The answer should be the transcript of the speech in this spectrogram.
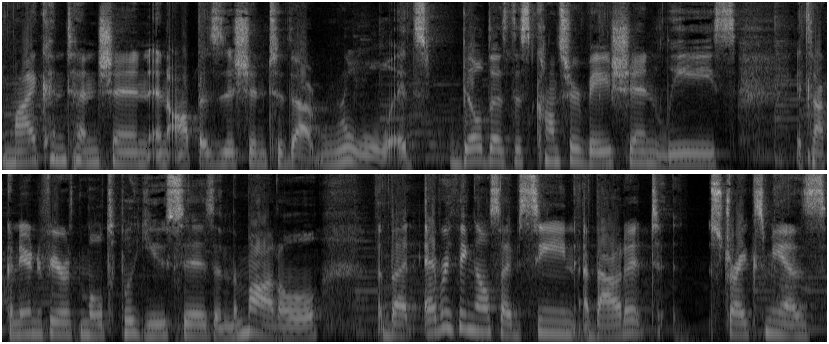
my contention and opposition to that rule. It's billed as this conservation lease. It's not going to interfere with multiple uses and the model, but everything else I've seen about it strikes me as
